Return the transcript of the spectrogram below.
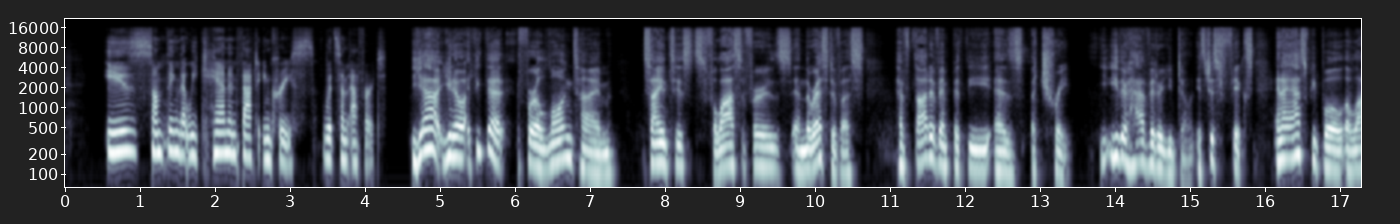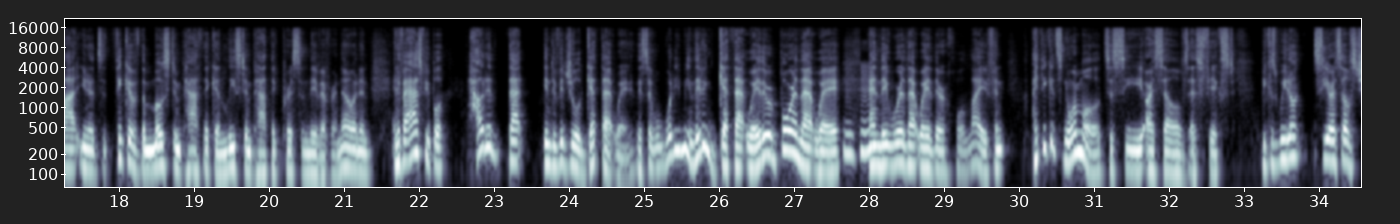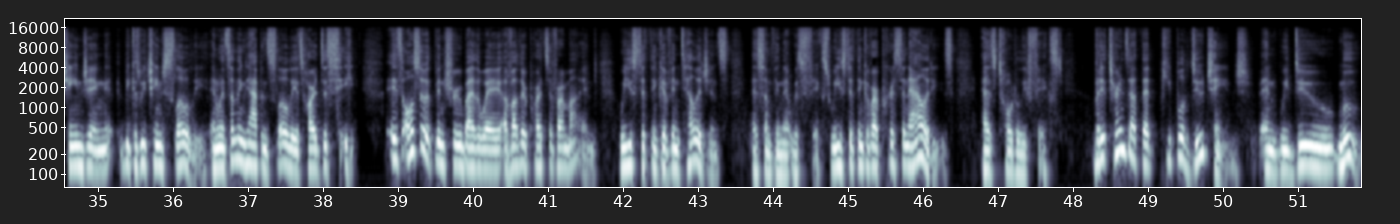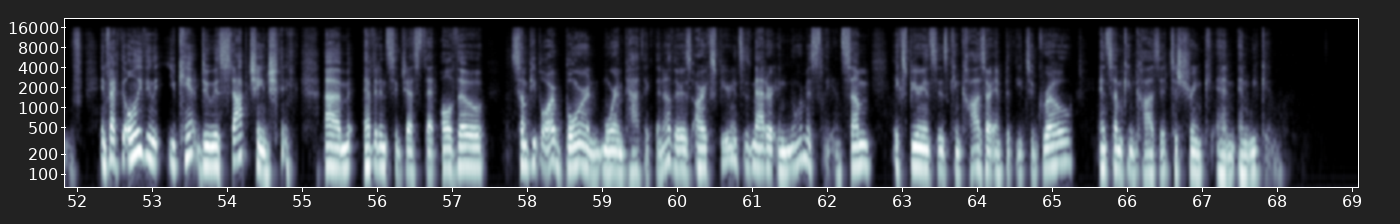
is something that we can, in fact, increase with some effort. Yeah, you know, I think that for a long time, scientists, philosophers, and the rest of us have thought of empathy as a trait. You either have it or you don't. It's just fixed. And I ask people a lot, you know, to think of the most empathic and least empathic person they've ever known. And, and if I ask people, how did that individual get that way. They said, Well, what do you mean? They didn't get that way. They were born that way Mhm. and they were that way their whole life. And I think it's normal to see ourselves as fixed because we don't see ourselves changing because we change slowly. And when something happens slowly, it's hard to see. It's also been true, by the way, of other parts of our mind. We used to think of intelligence as something that was fixed. We used to think of our personalities as totally fixed. But it turns out that people do change and we do move. In fact, the only thing that you can't do is stop changing. Um, evidence suggests that although some people are born more empathic than others, our experiences matter enormously. And some experiences can cause our empathy to grow, and some can cause it to shrink and, and weaken.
